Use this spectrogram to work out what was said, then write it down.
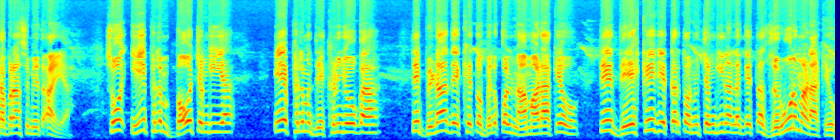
ਟੱਬਰਾਂ ਸਮੇਤ ਆਏ ਆ। ਸੋ ਇਹ ਫਿਲਮ ਬਹੁਤ ਚੰਗੀ ਆ, ਇਹ ਫਿਲਮ ਦੇਖਣਯੋਗ ਆ ਤੇ ਬਿਨਾਂ ਦੇਖੇ ਤੋਂ ਬਿਲਕੁਲ ਨਾ ਮਾੜਾ ਕਿਉ ਤੇ ਦੇਖ ਕੇ ਜੇਕਰ ਤੁਹਾਨੂੰ ਚੰਗੀ ਨਾ ਲੱਗੇ ਤਾਂ ਜ਼ਰੂਰ ਮਾੜਾ ਕਿਉ।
